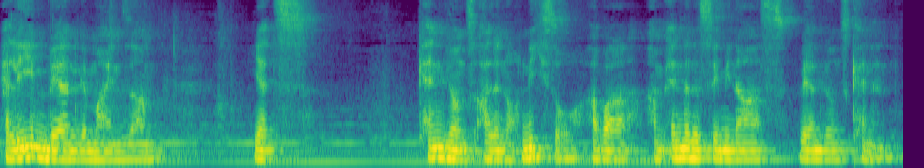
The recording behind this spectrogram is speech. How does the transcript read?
erleben werden gemeinsam. Jetzt kennen wir uns alle noch nicht so, aber am Ende des Seminars werden wir uns kennen.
